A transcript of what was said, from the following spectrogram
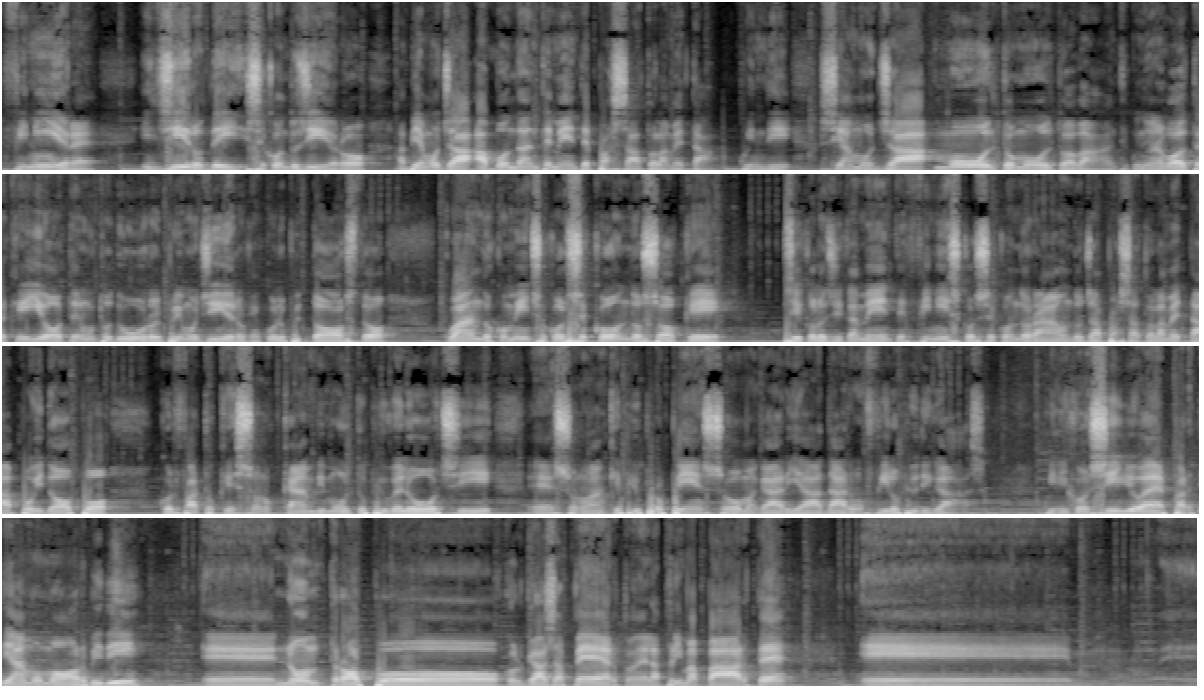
finire il giro del secondo giro abbiamo già abbondantemente passato la metà. Quindi siamo già molto molto avanti. Quindi una volta che io ho tenuto duro il primo giro che è quello più tosto quando comincio col secondo so che psicologicamente finisco il secondo round ho già passato la metà poi dopo col fatto che sono cambi molto più veloci eh, sono anche più propenso magari a dare un filo più di gas. Quindi il consiglio è partiamo morbidi eh, non troppo col gas aperto nella prima parte eh,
